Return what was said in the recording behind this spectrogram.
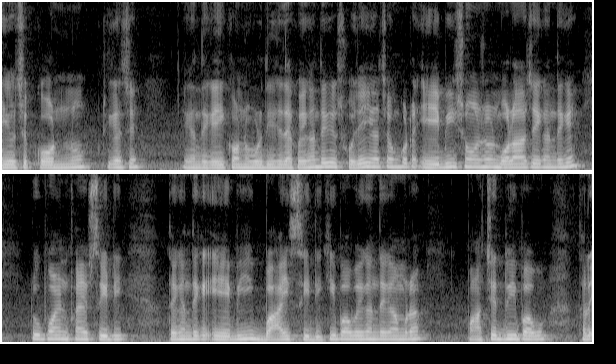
এই হচ্ছে কর্ণ, ঠিক আছে? এখান থেকে এই কর্ণ বলে দিয়েছে। দেখো, এখান থেকে সোজাই আছে অঙ্কটা। এ বি সমান সমান বলা আছে এখান থেকে। টু পয়েন্ট ফাইভ সিডি তো এখান থেকে এ বি বাই সিডি কী পাবো এখান থেকে আমরা? পাঁচের দুই পাবো। তাহলে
